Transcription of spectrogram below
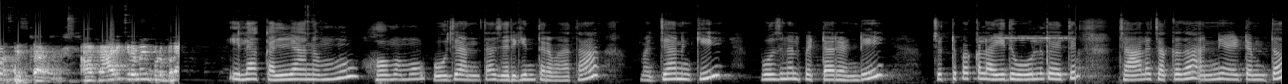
పక్క ఇస్తారు. ఆ కార్యక్రమం ఇప్పుడు ఇలా కళ్యాణము హోమము పూజ అంతా జరిగిన తర్వాత మధ్యాహ్నంకి భోజనాలు పెట్టారండి. చుట్టుపక్కల ఐదు ఊళ్ళకైతే చాలా చక్కగా అన్ని ఐటెంతో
